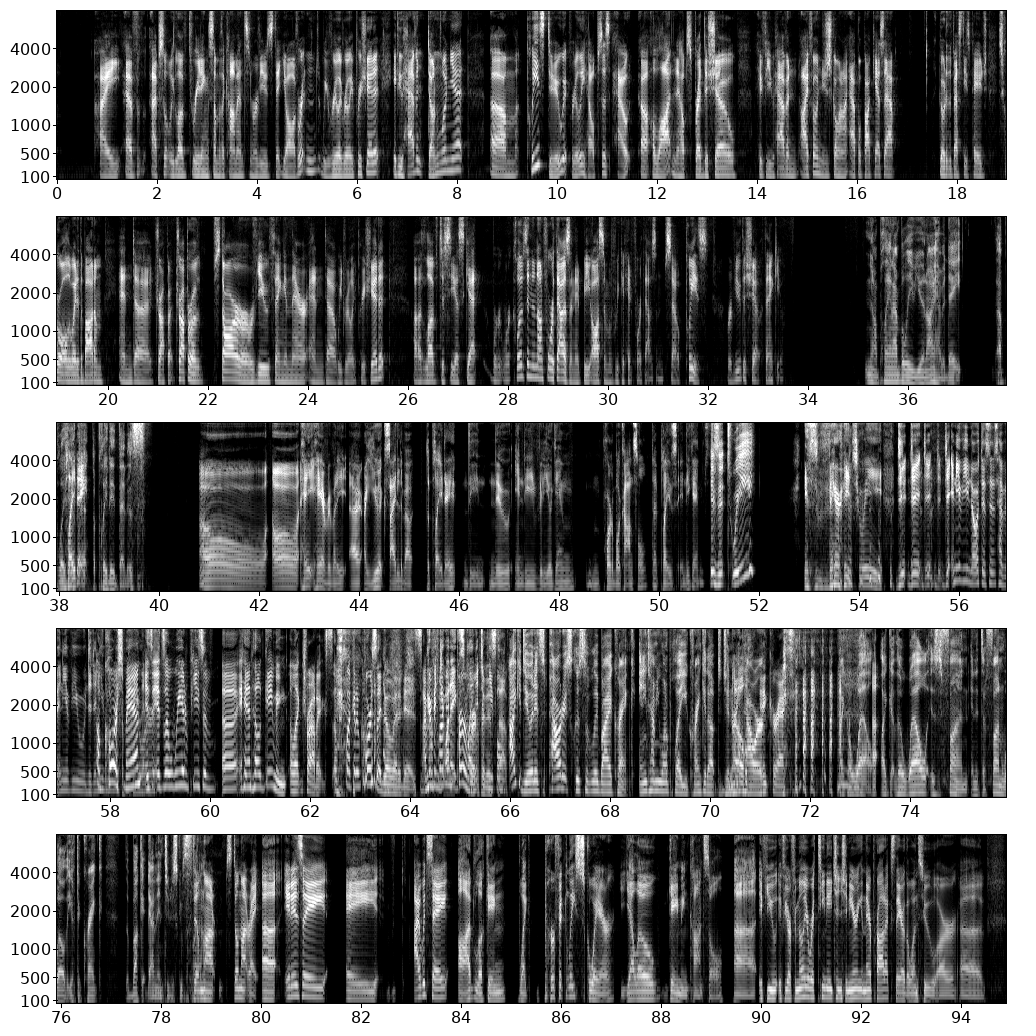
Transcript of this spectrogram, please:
I have absolutely loved reading some of the comments and reviews that y'all have written. We really, really appreciate it. If you haven't done one yet, um, please do. It really helps us out uh, a lot and it helps spread the show. If you have an iPhone, you just go on an Apple Podcast app, go to the besties page, scroll all the way to the bottom, and uh, drop a drop a star or a review thing in there, and uh, we'd really appreciate it. I'd love to see us get. We're, we're closing in on four thousand. It'd be awesome if we could hit four thousand. So please review the show. Thank you. Now, Plante. I believe you and I have a date. A play, Play date. date? A play date that is. Oh, oh, hey, hey, everybody! Are, are you excited about the play date? the new indie video game mm, portable console that plays indie games? Is it twee? It's very twee. did, did, did, did any of you know what this is? Have any of you? Did any Of you course, make a man. It's pre-order? it's a weird piece of uh, handheld gaming electronics. Of fucking, of course, I know what it is. I'm Griffin, a do you wanna fucking explain pervert it for to this people? stuff. I could do it. It's powered exclusively by a crank. Anytime you want to play, you crank it up to generate No, power incorrect. like a well. like the well is fun, and it's a fun well that you have to crank the bucket down into to scoop the still fun out. not, still not right. Uh, it is a a, I would say odd looking, like perfectly square yellow gaming console. Uh, if you if you are familiar with Teenage Engineering and their products, they are the ones who are uh,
